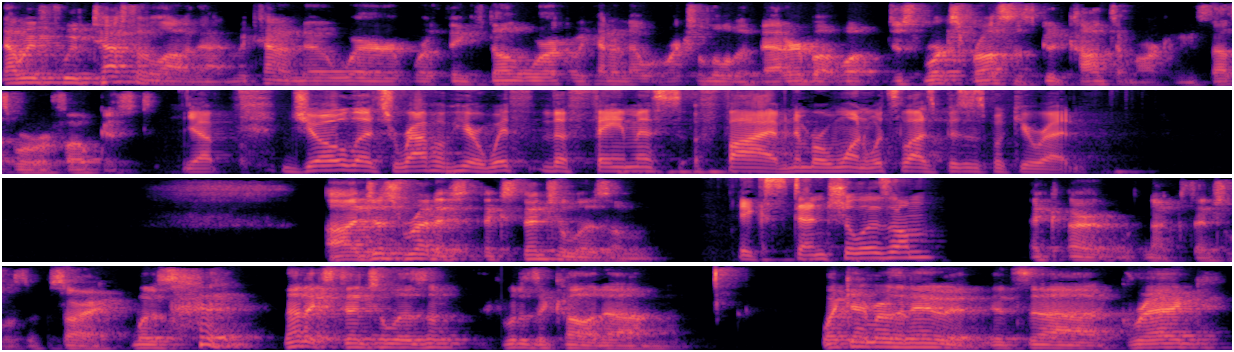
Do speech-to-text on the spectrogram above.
Now we've we've tested a lot of that, and we kind of know where where things don't work. We kind of know what works a little bit better. But what just works for us is good content marketing. So that's where we're focused. yep. Joe, let's wrap up here with the famous five. Number one, what's the last business book you read? Uh, just read ex- Existentialism. Existentialism. Ex- or not existentialism. Sorry, what is not existentialism? What is it called? Um, I can't remember the name of it. It's uh, Greg.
